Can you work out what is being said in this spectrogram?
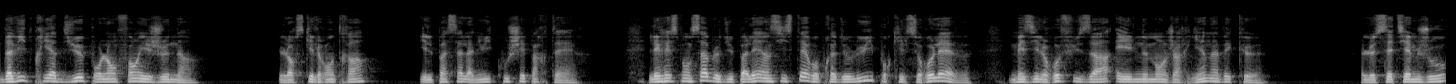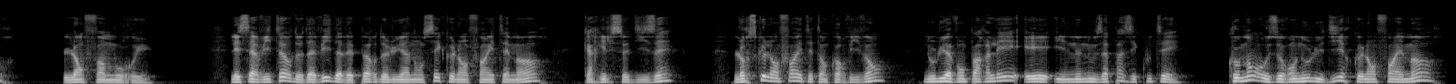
David pria Dieu pour l'enfant et jeûna. Lorsqu'il rentra, il passa la nuit couché par terre. Les responsables du palais insistèrent auprès de lui pour qu'il se relève, mais il refusa et il ne mangea rien avec eux. Le septième jour, L'enfant mourut. Les serviteurs de David avaient peur de lui annoncer que l'enfant était mort, car ils se disaient Lorsque l'enfant était encore vivant, nous lui avons parlé et il ne nous a pas écoutés. Comment oserons-nous lui dire que l'enfant est mort?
